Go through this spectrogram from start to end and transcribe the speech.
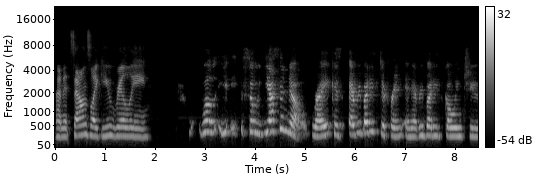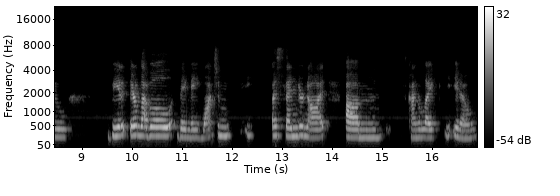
And it sounds like you really, Well, so yes and no, right? Because everybody's different and everybody's going to be at their level. They may want to ascend or not. Um, it's kind of like, you know,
